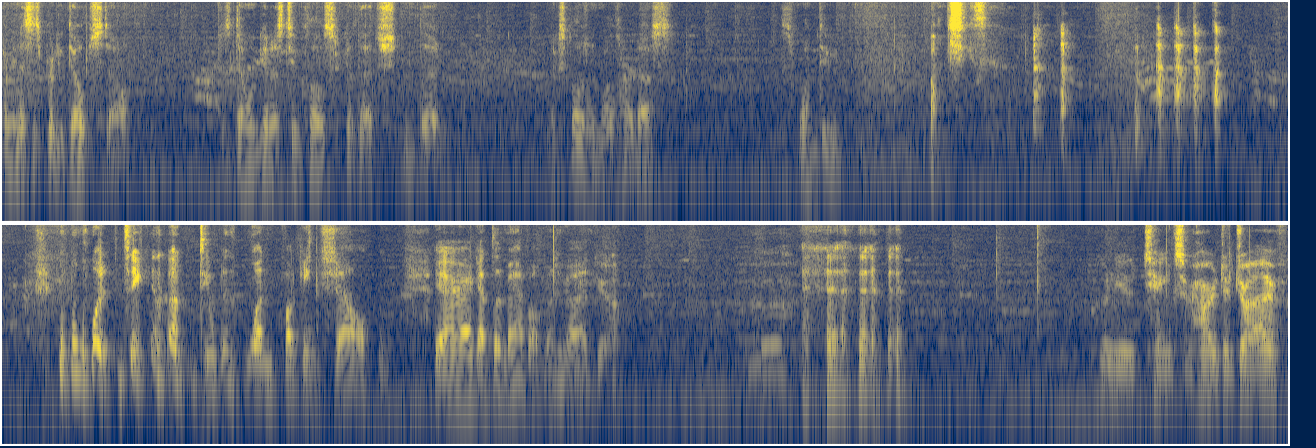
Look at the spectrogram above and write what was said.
I mean, this is pretty dope still. Just don't get us too close because that sh- the explosion will hurt us. This one dude. Oh jeez. what they gonna do with one fucking shell? Yeah, all right, I got the map open. Go ahead. yeah. Who knew tanks are hard to drive?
